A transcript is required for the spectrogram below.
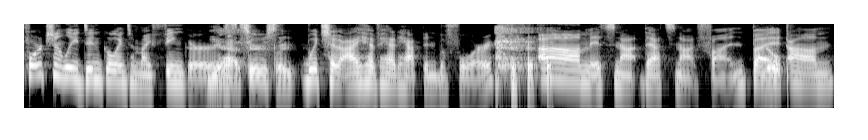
Fortunately, didn't go into my fingers. Yeah, seriously. Which I have had happen before. um, it's not, that's not fun. But nope. um,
